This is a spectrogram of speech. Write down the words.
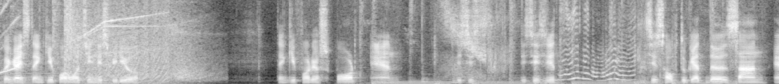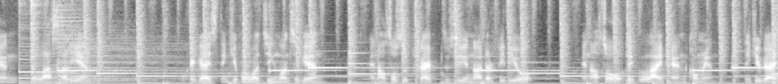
Okay guys thank you for watching this video. Thank you for your support and this is this is it. This is how to get the sun and the last alien. Okay guys thank you for watching once again. And also subscribe to see another video and also leave a like and comment. Thank you guys.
